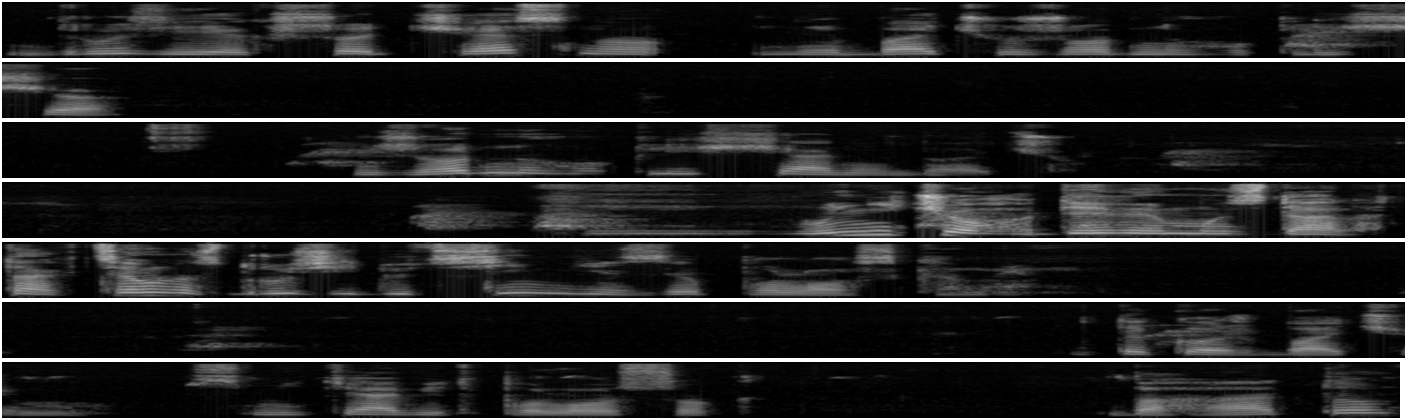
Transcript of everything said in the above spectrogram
Друзі, якщо чесно, не бачу жодного кліща. Жодного кліща не бачу. Ну нічого, дивимось далі. Так, це у нас, друзі, йдуть сім'ї з полосками. Також бачимо сміття від полосок багато.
